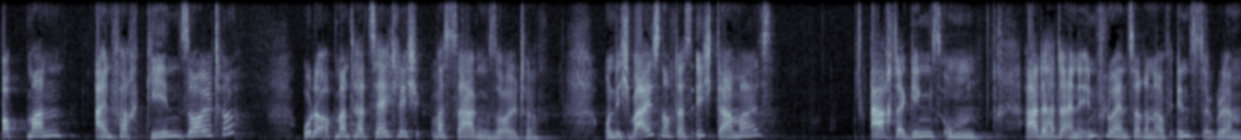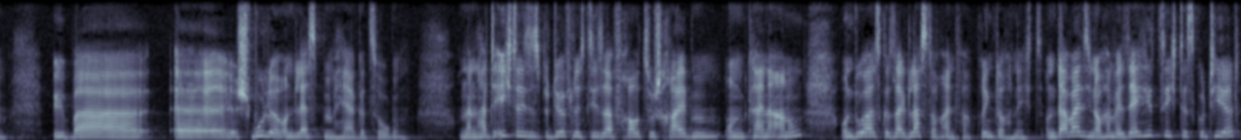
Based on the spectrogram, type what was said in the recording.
ob man einfach gehen sollte oder ob man tatsächlich was sagen sollte. Und ich weiß noch, dass ich damals, ach, da ging es um, ah, da hatte eine Influencerin auf Instagram über äh, Schwule und Lesben hergezogen. Und dann hatte ich dieses Bedürfnis, dieser Frau zu schreiben und keine Ahnung. Und du hast gesagt, lass doch einfach, bringt doch nichts. Und da weiß ich noch, haben wir sehr hitzig diskutiert.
